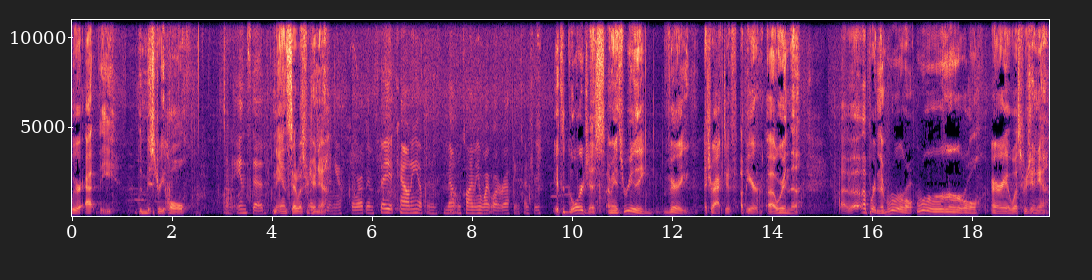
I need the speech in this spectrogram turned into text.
We are at the the mystery hole It's in Ansted, in Ansted, West Virginia. West Virginia. So we're up in Fayette County, up in mountain climbing, whitewater rafting country. It's gorgeous. I mean, it's really very attractive up here. Uh, we're in the uh, up we're in the rural rural area of West Virginia.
